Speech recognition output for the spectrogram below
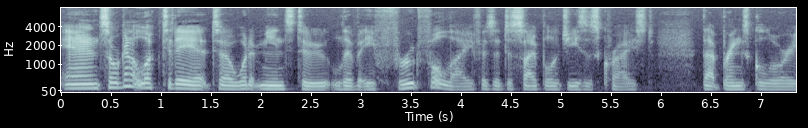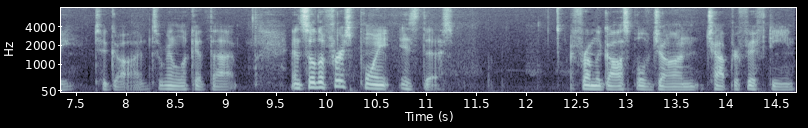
And so we're going to look today at uh, what it means to live a fruitful life as a disciple of Jesus Christ that brings glory to God. So we're going to look at that. And so the first point is this from the Gospel of John, chapter 15.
